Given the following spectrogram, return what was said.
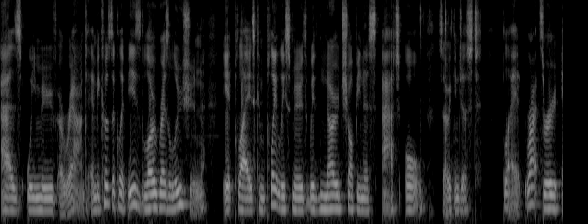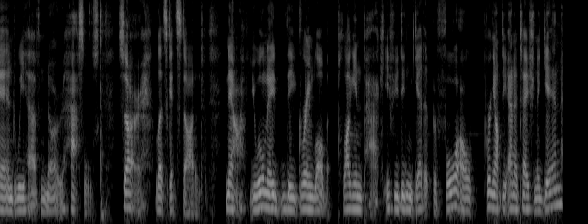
as we move around. And because the clip is low resolution, it plays completely smooth with no choppiness at all. So we can just play it right through and we have no hassles. So, let's get started. Now, you will need the Green Blob plugin pack. If you didn't get it before, I'll bring up the annotation again.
